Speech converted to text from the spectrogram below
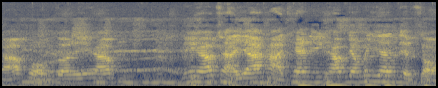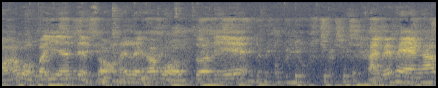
ครับผมตัวนี้ครับ นี่ครับฉายาขาดแค่นี้ครับ ยังไม่ยืนเจ็บสองครับผมไปยืนเจ็บสองได้เลยครับผมตัวนี้ ขายไม่แพงครับ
